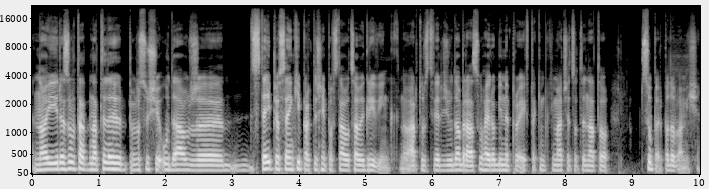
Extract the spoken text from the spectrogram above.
No i rezultat na tyle po prostu się udał, że z tej piosenki praktycznie powstało cały Grieving. No Artur stwierdził, dobra, słuchaj, robimy projekt w takim klimacie, co ty na to? Super, podoba mi się.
